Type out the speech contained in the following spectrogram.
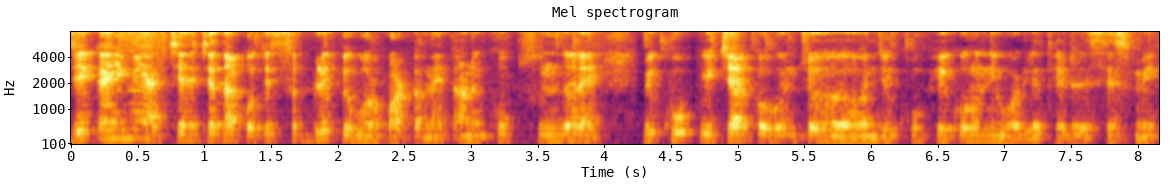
जे काही मी आजच्या ह्याच्यात दाखवते सगळे प्युअर कॉटन आहेत आणि खूप सुंदर आहे. मी खूप विचार करून च- म्हणजे खूप हे करून निवडलेत हे ड्रेसेस मी.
